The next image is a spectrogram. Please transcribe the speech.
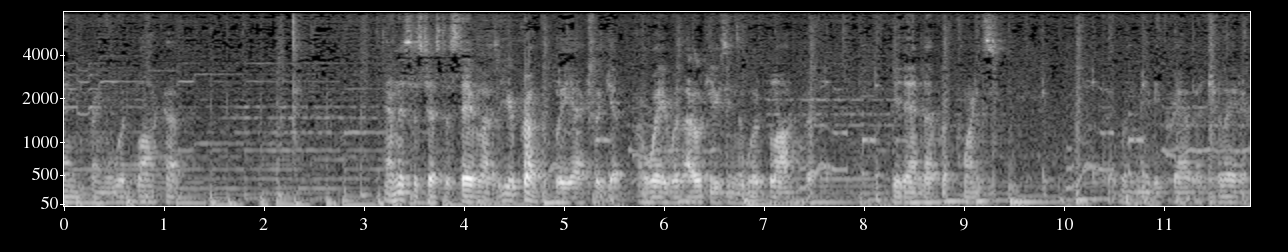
Again, bring the wood block up. And this is just a stabilizer. You probably actually get away without using the wood block, but you'd end up with points that would maybe grab at you later.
